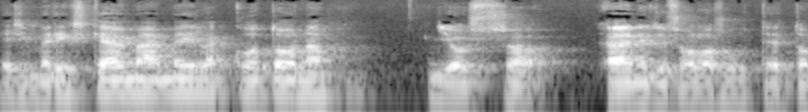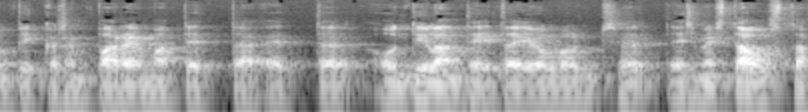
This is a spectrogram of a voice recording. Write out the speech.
esimerkiksi käymään meillä kotona, jossa äänitysolosuhteet on pikkasen paremmat, että, että on tilanteita, jolloin se, esimerkiksi tausta,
